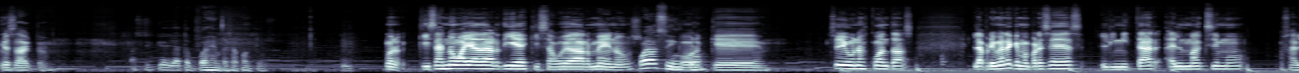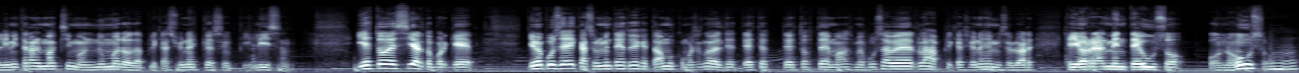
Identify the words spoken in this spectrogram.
Exacto. Así que ya te puedes empezar con tus. Bueno, quizás no vaya a dar 10, quizás voy a dar menos. Puede dar 5. Porque. Sí, unas cuantas. La primera que me parece es limitar el máximo, o sea, limitar al máximo el número de aplicaciones que se utilizan. Y esto es cierto porque yo me puse, casualmente en estos días que estábamos conversando de, de- de- de estos temas, me puse a ver las aplicaciones en mi celular que yo realmente uso o no uso. Ujú.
